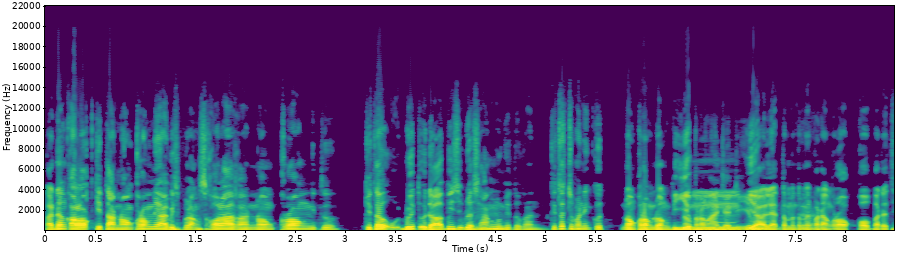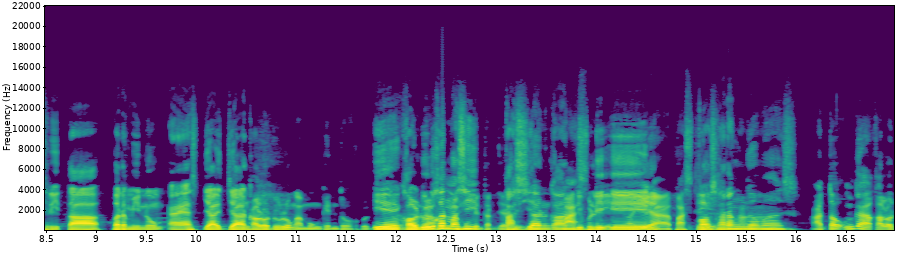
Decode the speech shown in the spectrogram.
kadang kalau kita nongkrong nih habis pulang sekolah kan nongkrong gitu. Kita duit udah habis udah sanggup gitu kan. Kita cuma ikut nongkrong doang diem. Nongkrong aja, diem Iya lihat gitu teman-teman ya. pada ngerokok, pada cerita, pada minum es, jajan. kalau dulu nggak mungkin tuh. Iya kalau dulu kan masih kasihan kan Pasti, dibeliin. Iya pasti. Kalau sekarang enggak Ha-ha. mas. Atau enggak kalau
